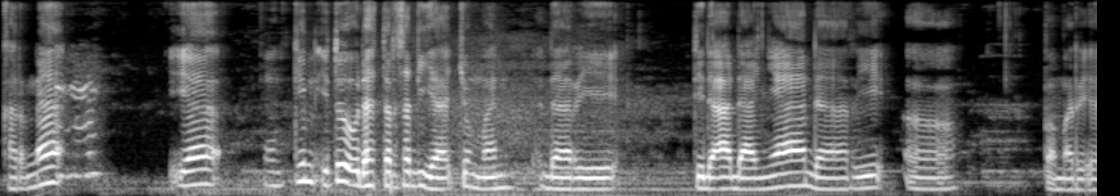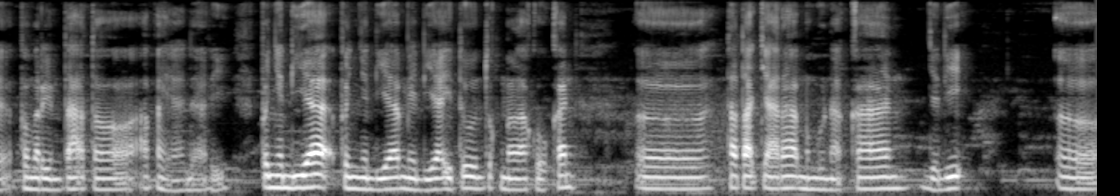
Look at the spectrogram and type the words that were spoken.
Karena ya mungkin itu udah tersedia cuman dari tidak adanya dari eh, pemerintah atau apa ya dari penyedia penyedia media itu untuk melakukan eh, tata cara menggunakan. Jadi eh,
